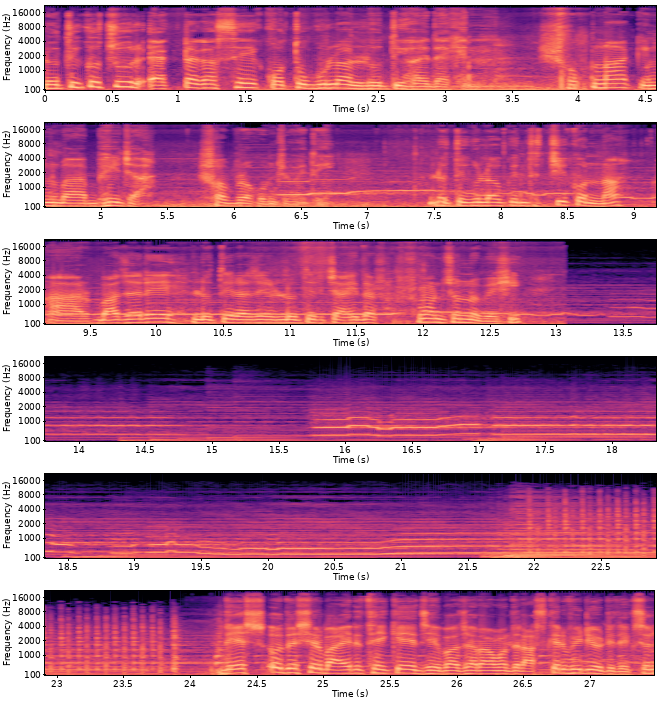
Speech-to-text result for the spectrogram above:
লতি কচুর একটা গাছে কতগুলা লতি হয় দেখেন। শুকনা কিংবা ভেজা, সব রকম জমিতেই। লতিগুলাও কিন্তু চিকন না, আর বাজারে লতিরাজের লতির চাহিদা সবসময়ের জন্য বেশি। দেশ ও দেশের বাইরে থেকে যে বা যারা আমাদের আজকের ভিডিওটি দেখছেন,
